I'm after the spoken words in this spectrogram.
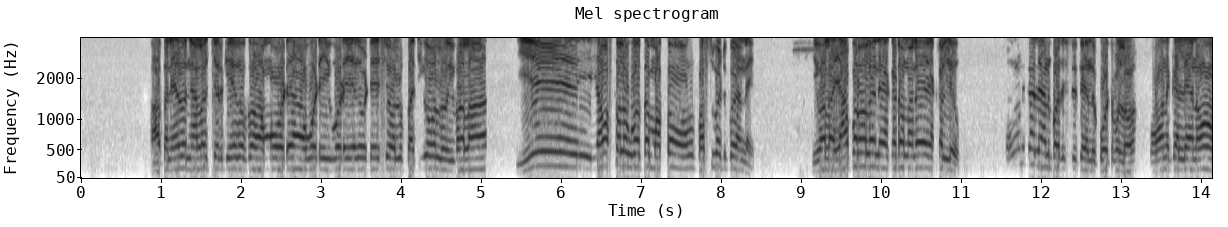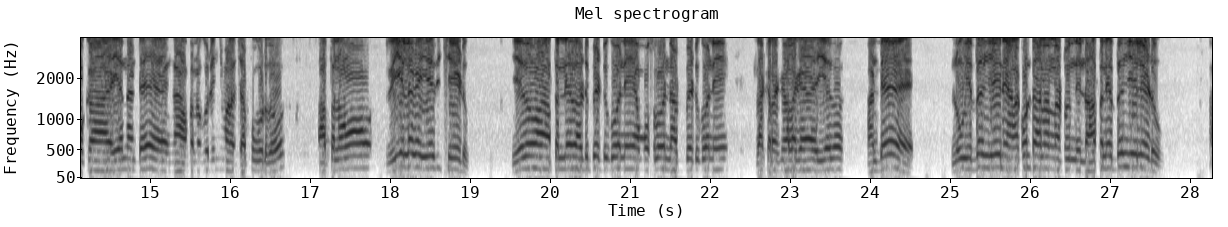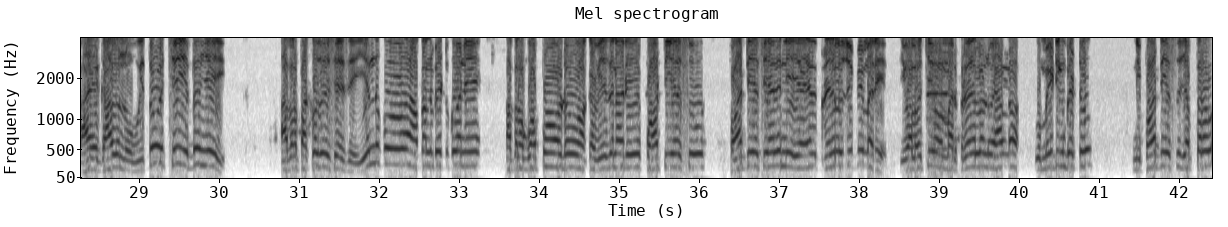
అతను ఏదో నెల వచ్చరికి ఏదో ఒక అమ్మఒడి ఆ ఓడి ఈ ఏదో ఒకటి వేసి వాళ్ళు బతికేవాళ్ళు. ఇవాళ ఏ వ్యవస్థలో పోతే మొత్తం బస్సు పట్టిపోయి ఉన్నాయి. ఇవాళ వ్యాపారాలు ఎక్కడ ఉన్నాయో ఎక్కడ లేవు. పవన్ కళ్యాణ్ పరిస్థితి ఏంది కూటమిలో? పవన్ కళ్యాణ్ ఒక ఏంటంటే ఇంకా అతని గురించి మనం చెప్పకూడదు. అతను రియల్గా ఏది చేయడు. ఏదో అతన్ని ఏదో అడ్డు పెట్టుకొని ఆ అడ్డు పెట్టుకొని రకరకాలుగా ఏదో అంటే నువ్వు యుద్ధం చేయి నేను అనుకుంటానన్నట్టుంది అతను యుద్ధం చేయలేడు. అది కాదు నువ్వు యుద్ధం వచ్చి యుద్ధం చేయి. అతను పక్క చూసేసి ఎందుకు అతను పెట్టుకొని అతను గొప్పవాడు ఒక visionary forty years forty years ఏది నీ ప్రజలు చూపి మరి. ఇవాళ వచ్చి మరి ప్రజలు నువ్వు ఏమన్నా మీటింగ్ పెట్టు. నీ పార్టీ ఇయర్స్ చెప్తారు?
